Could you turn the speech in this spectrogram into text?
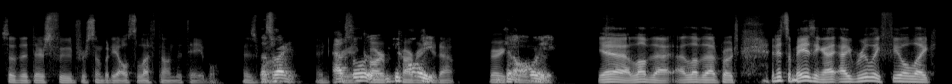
so that there's food for somebody else left on the table as well. That's right. And Absolutely. Carve, carving it out. Very cool. Yeah, I love that. I love that approach. And it's amazing. I, I really feel like,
